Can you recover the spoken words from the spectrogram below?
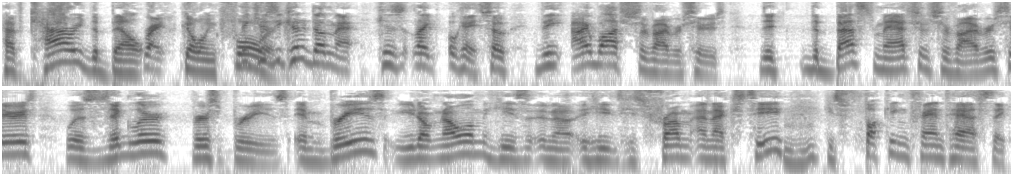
have carried the belt Right. going forward. Because he could have done that. Because, like, okay, so the I watched Survivor Series. The the best match of Survivor Series was Ziggler versus Breeze. And Breeze, you don't know him. He's in a, he's he's from NXT. Mm-hmm. He's fucking fantastic.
